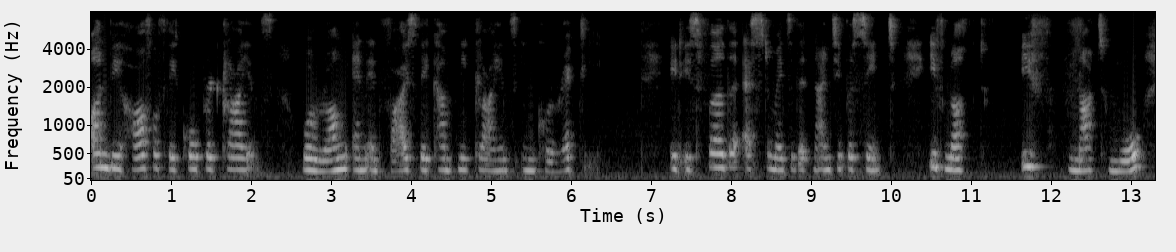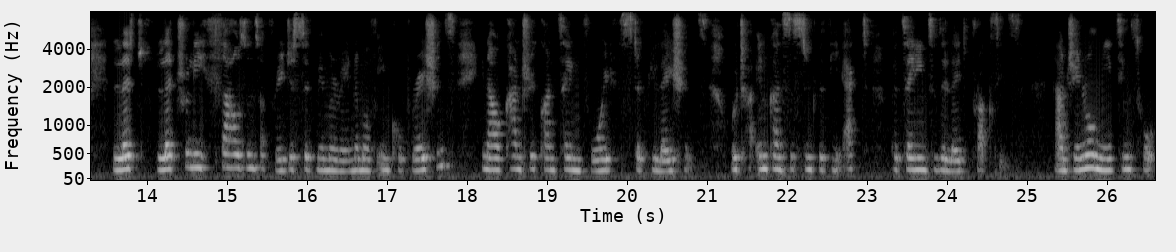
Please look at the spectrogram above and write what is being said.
on behalf of their corporate clients were wrong and advised their company clients incorrectly. It is further estimated that 90%, if not if not more, lit, literally thousands of registered memorandum of incorporations in our country contain void stipulations, which are inconsistent with the act pertaining to the late proxies. Now, general meetings or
